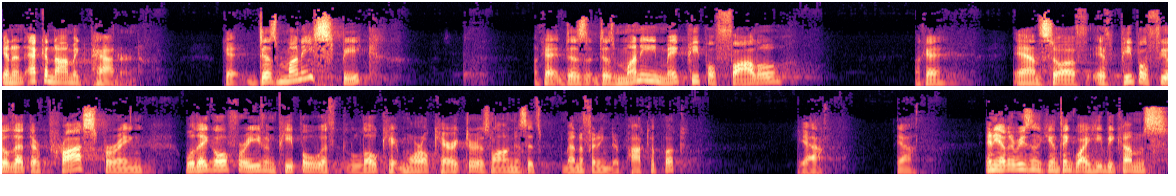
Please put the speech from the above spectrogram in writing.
in an economic pattern. Okay, does money speak? Okay, does, does money make people follow? Okay, and so if, if people feel that they're prospering, will they go for even people with low moral character as long as it's benefiting their pocketbook? Yeah. Yeah. Any other reasons you can think why he becomes.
